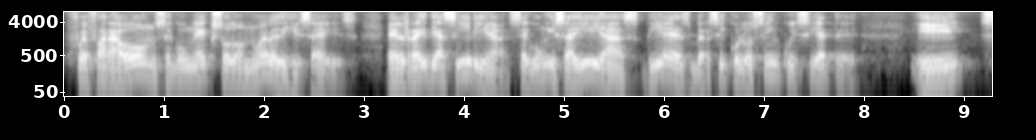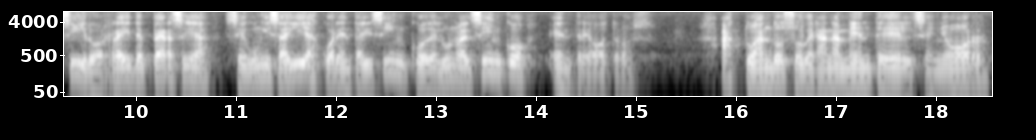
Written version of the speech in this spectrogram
fue Faraón, según Éxodo 9:16, el rey de Asiria, según Isaías 10, versículos 5 y 7, y Ciro, rey de Persia, según Isaías 45, del 1 al 5, entre otros. Actuando soberanamente el Señor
